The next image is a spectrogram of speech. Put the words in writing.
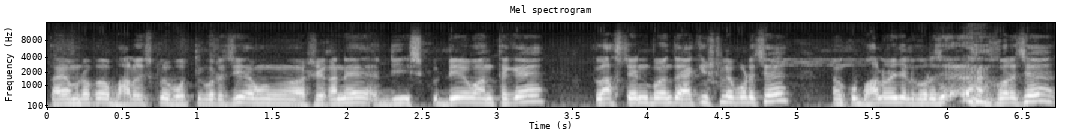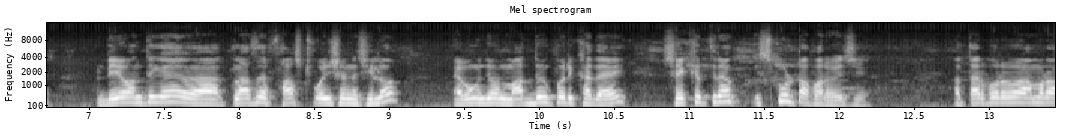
তাই আমরা ভালো স্কুলে ভর্তি করেছি এবং সেখানে ডি ডে ওয়ান থেকে ক্লাস টেন পর্যন্ত একই স্কুলে পড়েছে খুব ভালো রেজাল্ট করেছে করেছে। ডে ওয়ান থেকে ক্লাসে ফার্স্ট পজিশনে ছিল এবং যখন মাধ্যমিক পরীক্ষা দেয়, সেক্ষেত্রে স্কুল টপার হয়েছে। তারপরে আমরা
